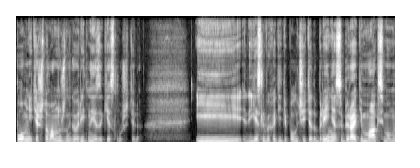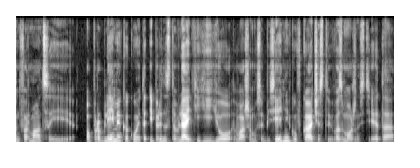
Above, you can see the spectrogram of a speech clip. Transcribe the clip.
помните, что вам нужно говорить на языке слушателя. И если вы хотите получить одобрение, собирайте максимум информации о проблеме какой-то и предоставляйте ее вашему собеседнику в качестве возможности. Это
